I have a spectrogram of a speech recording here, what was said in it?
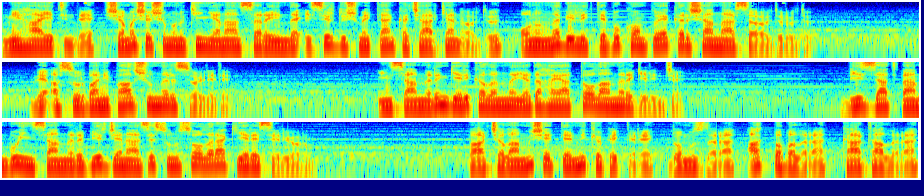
Nihayetinde, Şamaşaşumunukin yanan sarayında esir düşmekten kaçarken öldü, onunla birlikte bu komploya karışanlarsa öldürüldü. Ve Asurbanipal şunları söyledi. İnsanların geri kalanına ya da hayatta olanlara gelince. Bizzat ben bu insanları bir cenaze sunusu olarak yere seriyorum.'' Parçalanmış etlerini köpeklere, domuzlara, akbabalara, kartallara,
